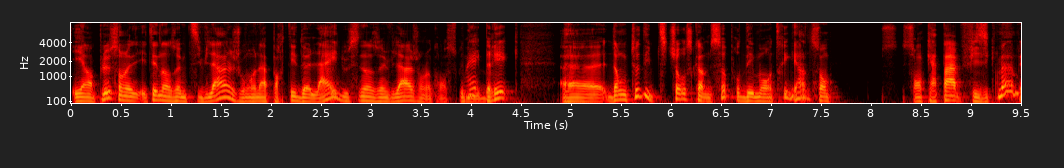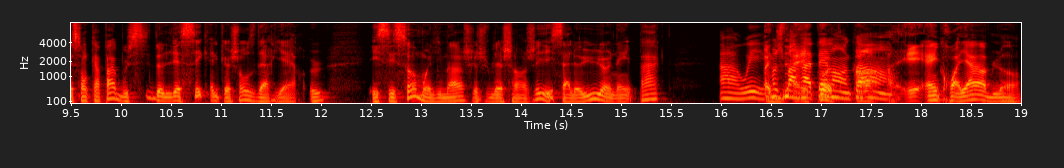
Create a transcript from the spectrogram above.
Et en plus, on été dans un petit village où on a apporté de l'aide. Aussi, dans un village, on a construit Ouais. des briques. Euh, donc, toutes des petites choses comme ça pour démontrer, regarde, ils sont, sont capables physiquement, mais sont capables aussi de laisser quelque chose derrière eux. Et c'est ça, moi, l'image que je voulais changer. Et ça a eu un impact Ah oui, moi je m'en écoute, rappelle encore. ah, incroyable, là.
